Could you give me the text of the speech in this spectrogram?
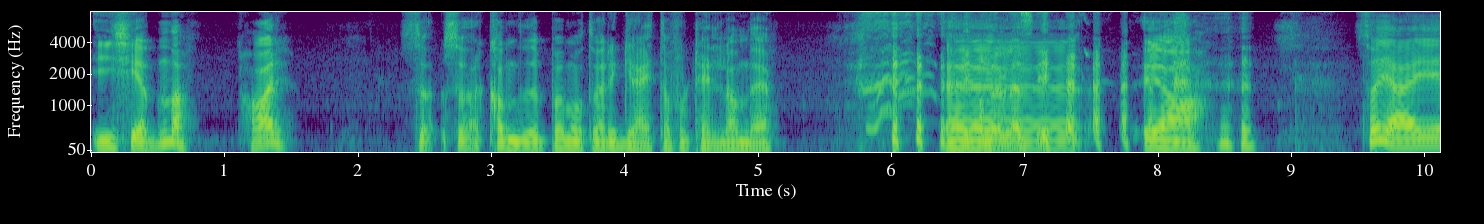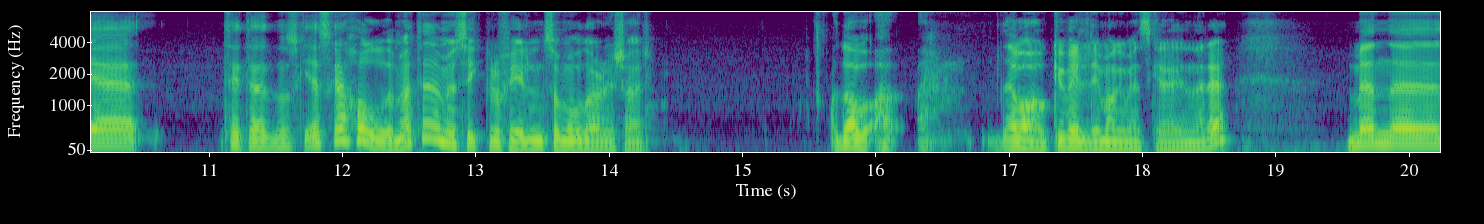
i kjeden, da, har, så, så kan det på en måte være greit å fortelle om det. Ja, det vil jeg si. Eh, ja. Så jeg eh, tenkte jeg, nå skal, jeg skal holde meg til musikkprofilen som Odd Arnish har. Da, det var jo ikke veldig mange mennesker her inne, men eh,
